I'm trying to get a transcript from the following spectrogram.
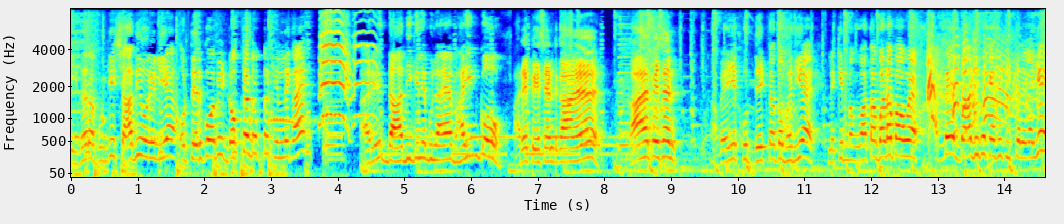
इधर अपन की शादी हो रही है और तेरे को अभी डॉक्टर डॉक्टर खेलने का है। अरे दादी के लिए बुलाया है भाई इनको। अरे पेशेंट कहाँ है? कहाँ है पेशेंट अबे ये खुद देखता तो भजिया है लेकिन मंगवाता बड़ा पाव है। अबे दादी को कैसे ठीक करेगा ये?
